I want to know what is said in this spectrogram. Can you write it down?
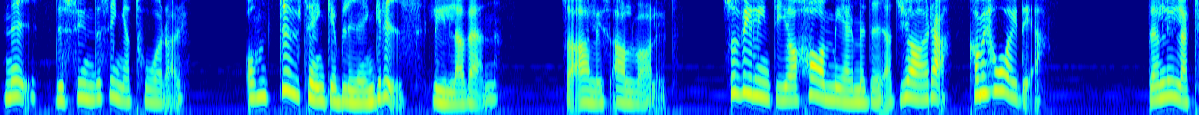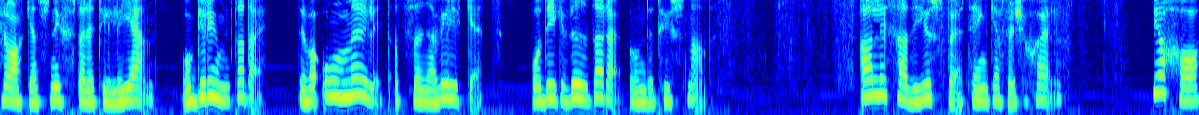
Nej, det syndes inga tårar. Om du tänker bli en gris, lilla vän, sa Alice allvarligt, så vill inte jag ha mer med dig att göra. Kom ihåg det. Den lilla kraken snyftade till igen och grymtade. Det var omöjligt att säga vilket och det gick vidare under tystnad. Alice hade just börjat tänka för sig själv. Jaha,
